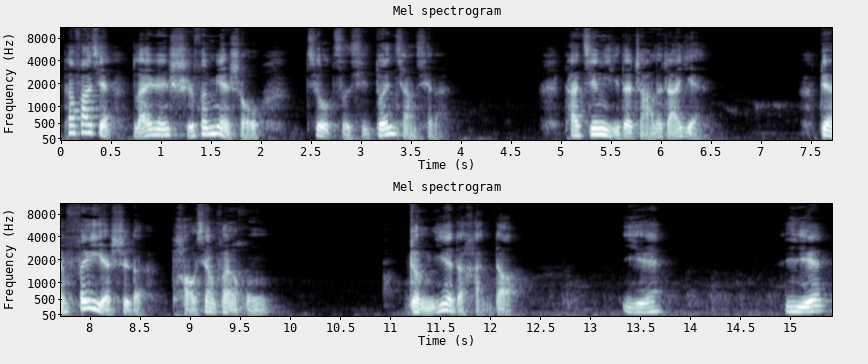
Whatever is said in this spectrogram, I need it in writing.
他发现来人十分面熟，就仔细端详起来。他惊疑的眨了眨眼，便飞也似的跑向范红，哽咽的喊道：“爷，爷！”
